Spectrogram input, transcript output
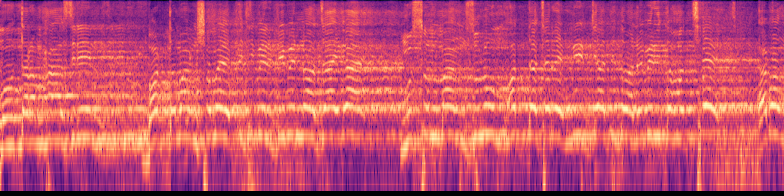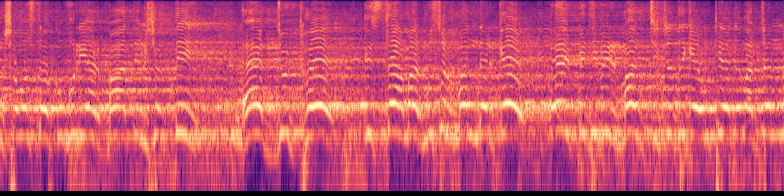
মোহতারাম হাজরিন, বর্তমান সময়ে পৃথিবীর বিভিন্ন জায়গায় মুসলমান জুলুম, অত্যাচারে নির্যাতিত, নিপীড়িত হচ্ছে এবং সমস্ত কুফুরিয়ার বাতিল শক্তি একজুট হয়ে ইসলাম আর মুসলমানদেরকে এই পৃথিবীর মানচিত্র থেকে উঠিয়ে দেওয়ার জন্য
